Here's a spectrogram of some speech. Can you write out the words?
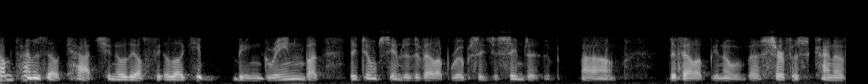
sometimes they'll catch. You know, they'll feel, they'll keep being green, but they don't seem to develop roots. They just seem to uh, develop, you know, a surface kind of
